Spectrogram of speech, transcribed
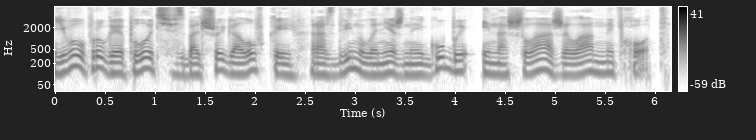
Его упругая плоть с большой головкой раздвинула нежные губы и нашла желанный вход.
